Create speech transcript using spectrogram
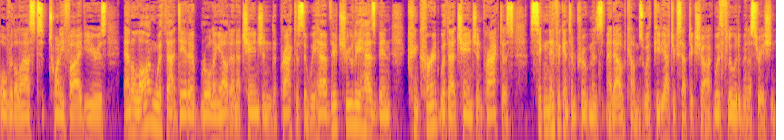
over the last 25 years. And along with that data rolling out and a change in the practice that we have, there truly has been concurrent with that change in practice, significant improvements and outcomes with pediatric septic shock, with fluid administration.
